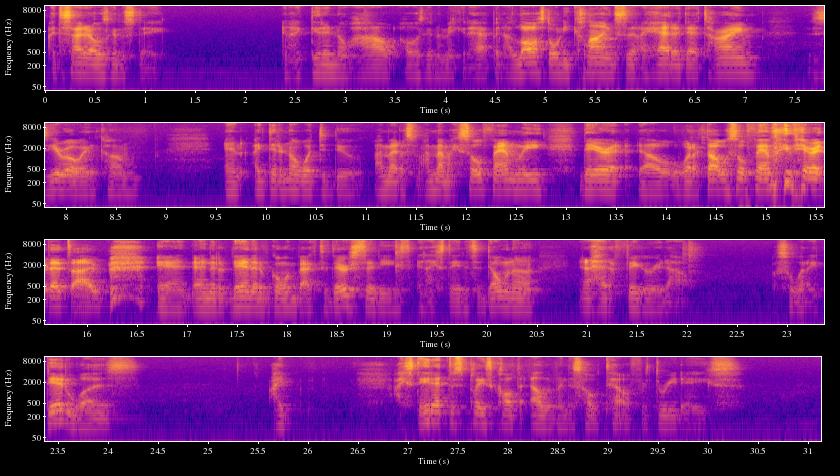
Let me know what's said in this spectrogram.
I decided I was gonna stay. And I didn't know how I was gonna make it happen. I lost only clients that I had at that time, zero income, and I didn't know what to do. I met a, I met my soul family there, uh, what I thought was soul family there at that time, and ended up, they ended up going back to their cities, and I stayed in Sedona, and I had to figure it out. So what I did was, I I stayed at this place called the Element, this hotel for three days,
